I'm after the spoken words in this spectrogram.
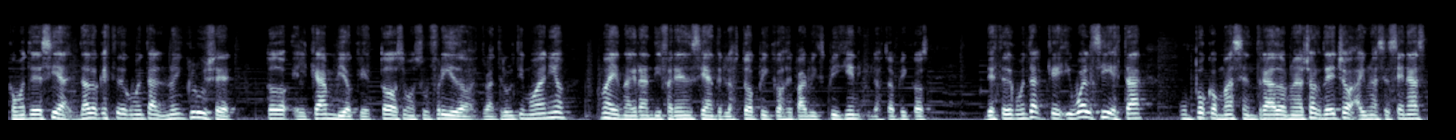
como te decía, dado que este documental no incluye todo el cambio que todos hemos sufrido durante el último año, no hay una gran diferencia entre los tópicos de Public Speaking y los tópicos de este documental, que igual sí está un poco más centrado en Nueva York. De hecho, hay unas escenas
